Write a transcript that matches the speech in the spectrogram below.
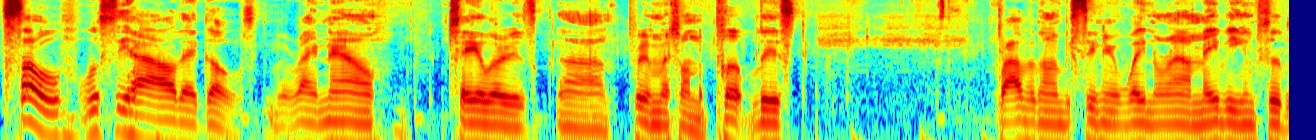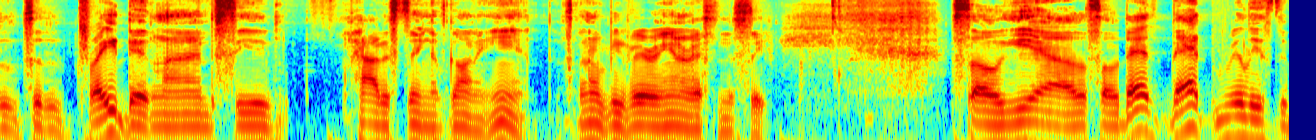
So we'll see how all that goes. But right now, Taylor is uh, pretty much on the pup list probably going to be sitting here waiting around, maybe even to the to the trade deadline to see how this thing is going to end. It's going to be very interesting to see. So yeah, so that that really is the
